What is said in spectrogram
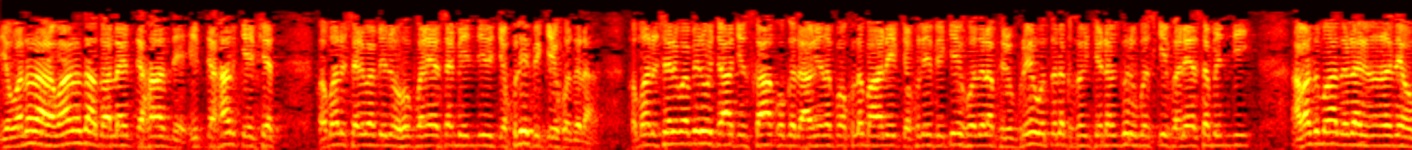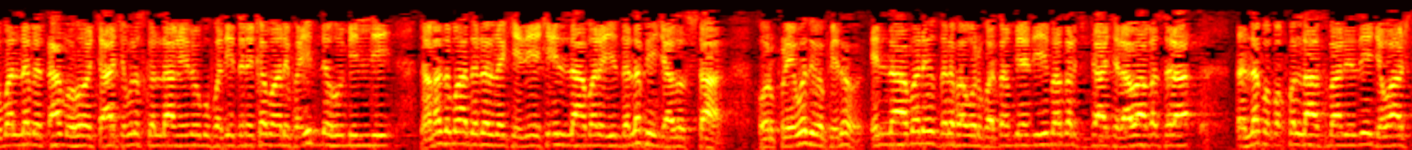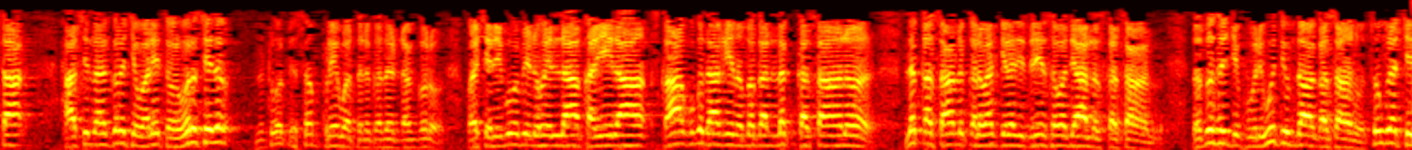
یہ والا روانہ دا اللہ امتحان دے۔ امتحان کیفیت فمن شرب منه فليس مني چخلی پہ کی خودلا. فمن شرب منه چا جس کا کو گداوی نہ پخلا بارے چخلی پہ کی خودلا، پھر پرے وتلک سن چنگر بس کی فلیس مني. اغد ما دل نہ دے ومن لم تام ہو، چا چورس کلا غیرو بو فدی تنے کمانے، فإنه مني. اغد ما دل نہ کہ دیش، الا من اذا لف اجازت ستا. اور پرے ودی پھر، الا من طرف اور فتم دی مگر چا چلاوا غسرا. اللہ پخلا اللہ سبحانہ دی جواشتا حاصل نہ کرے چوارے تو ورسے دو نٹور پہ سب پرے وتل قدر ڈنگرو۔ فشربو منه الا قليلا۔ کا کو داگے نہ مگر لک کسان لک کسان کروات کے لیے دی 300 ہزار لس کسان تو سے چ پوری وتی دا کسان۔ سنگ چ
